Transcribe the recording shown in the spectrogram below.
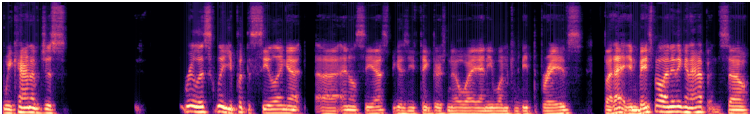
we kind of just realistically, you put the ceiling at uh, NLCS because you think there's no way anyone can beat the Braves. But hey, in baseball, anything can happen. So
